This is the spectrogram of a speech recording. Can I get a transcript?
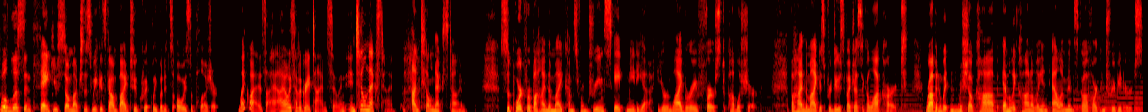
well, listen, thank you so much. This week has gone by too quickly, but it's always a pleasure. Likewise, I, I always have a great time. So in, until next time. Until next time. Support for Behind the Mic comes from Dreamscape Media, your library first publisher. Behind the Mic is produced by Jessica Lockhart. Robin Whitten, Michelle Cobb, Emily Connolly, and Alan Minskoff are contributors.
